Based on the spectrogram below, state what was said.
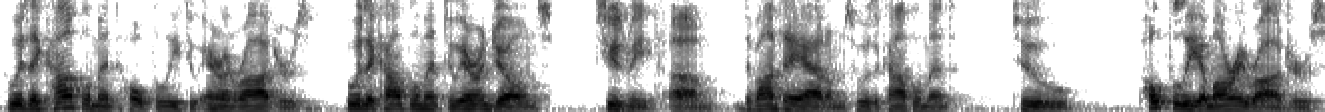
who is a complement, hopefully, to Aaron Rodgers, who is a complement to Aaron Jones, excuse me, um, Davante Adams, who is a complement to hopefully Amari Rodgers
